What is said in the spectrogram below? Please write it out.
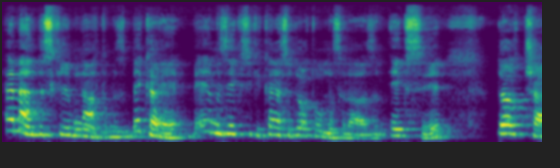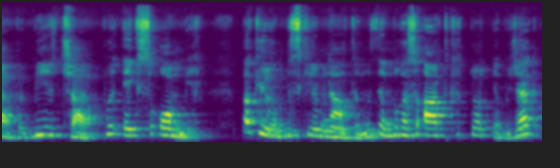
Hemen diskriminantımız b kare, b'miz eksi 2 karesi 4 olması lazım. Eksi 4 çarpı 1 çarpı eksi 11. Bakıyorum diskriminantımız mi? Burası artı 44 yapacak.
